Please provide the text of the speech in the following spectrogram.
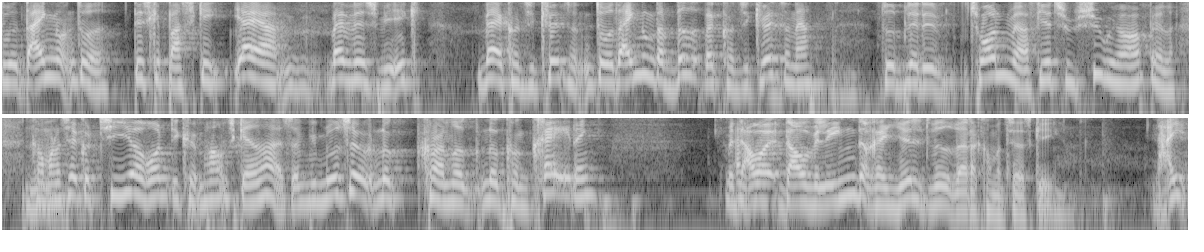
Du ved, der er ikke nogen, du ved, det skal bare ske. Ja, ja, hvad hvis vi ikke? Hvad er konsekvenserne? Du ved, der er ikke nogen, der ved, hvad konsekvenserne er. Du ved, bliver det tordenvejr 24-7 heroppe, eller kommer mm. der til at gå tiger rundt i Københavns gader? Altså, vi er nødt til at noget, noget, noget konkret, ikke? Men der er, jo, der er jo vel ingen, der reelt ved, hvad der kommer til at ske. Nej,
